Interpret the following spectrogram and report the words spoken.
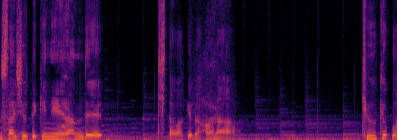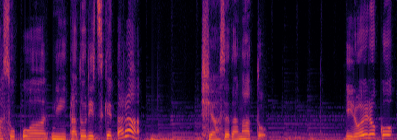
最終的に選んできたわけだから、究極はそこにたどり着けたらうん。幸せだなと。いろいろこう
